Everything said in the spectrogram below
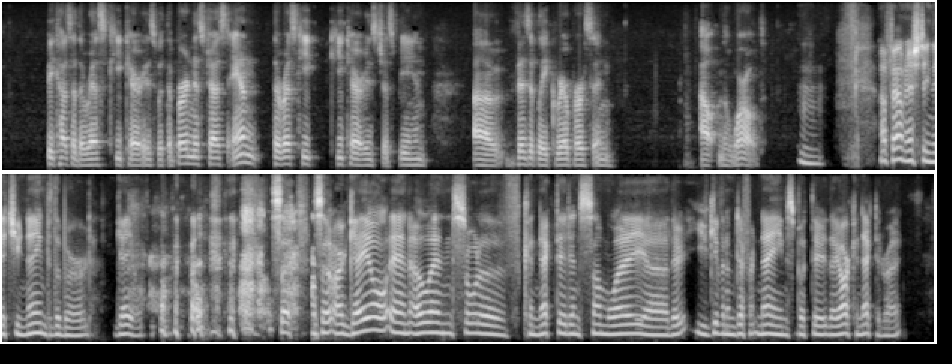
because of the risk he carries with the bird in his chest and the risk he he carries just being a visibly queer person out in the world. Mm. I found interesting that you named the bird Gail. so, so are Gail and Owen sort of connected in some way? Uh, you've given them different names, but they they are connected, right?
